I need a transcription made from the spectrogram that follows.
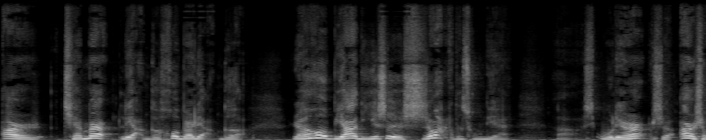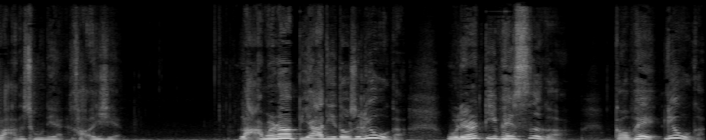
二，前面两个，后边两个。然后比亚迪是十瓦的充电啊，五菱是二十瓦的充电，好一些。喇叭呢？比亚迪都是六个，五菱低配四个，高配六个，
